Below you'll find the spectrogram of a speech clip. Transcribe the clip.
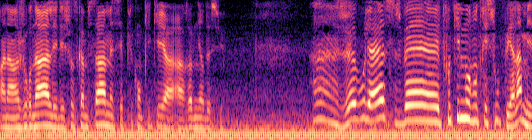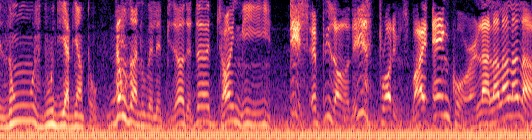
on a un journal et des choses comme ça mais c'est plus compliqué à, revenir dessus. Ah, je vous laisse, je vais tranquillement rentrer souper à la maison. Je vous dis à bientôt dans un nouvel épisode de Join Me. This episode is produced by Anchor. La la la la la.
